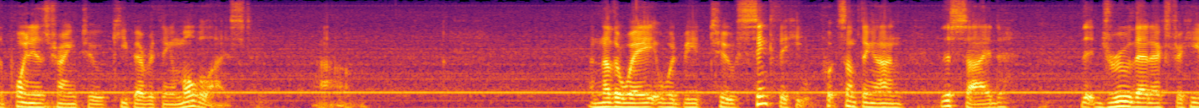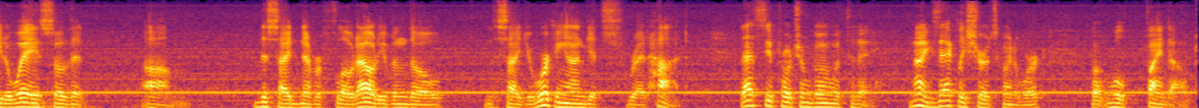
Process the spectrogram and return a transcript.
the point is trying to keep everything immobilized. Um, another way it would be to sink the heat, put something on this side that drew that extra heat away so that um, this side never flowed out even though the side you're working on gets red hot. That's the approach I'm going with today. Not exactly sure it's going to work, but we'll find out.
